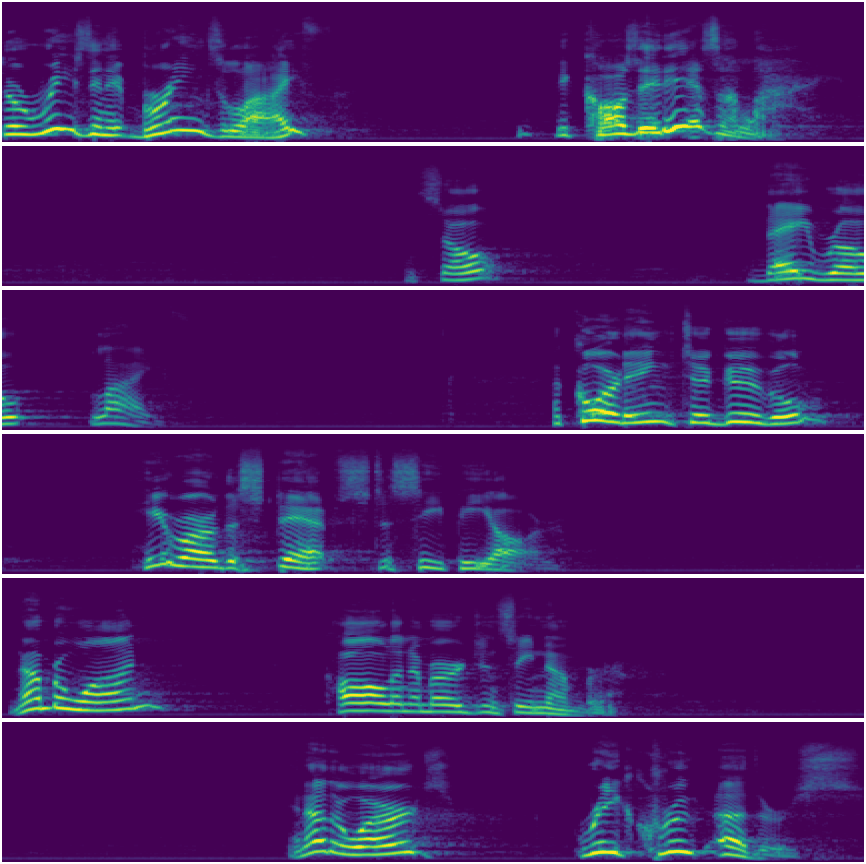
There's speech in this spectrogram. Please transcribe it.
The reason it brings life because it is alive. And so they wrote life. According to Google, here are the steps to CPR. Number one, call an emergency number. In other words, recruit others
